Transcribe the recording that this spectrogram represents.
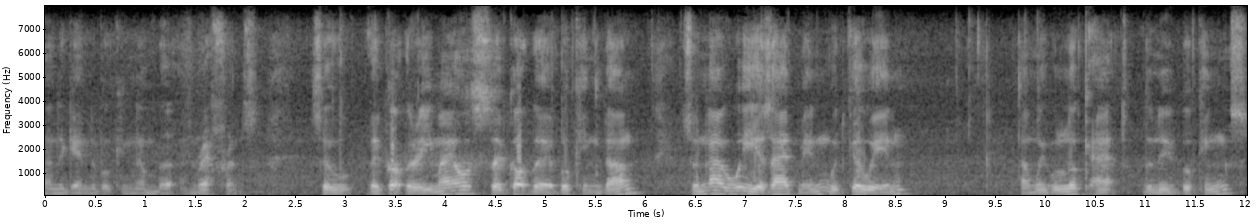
and again the booking number and reference. So they've got their emails they've got their booking done. So now we as admin would go in and we will look at the new bookings.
